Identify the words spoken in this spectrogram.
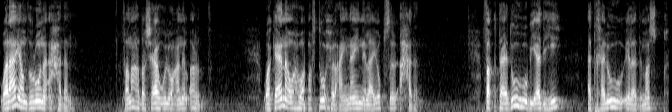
ولا ينظرون أحدا. فنهض شاول عن الأرض وكان وهو مفتوح العينين لا يبصر أحدا. فاقتادوه بيده أدخلوه إلى دمشق.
